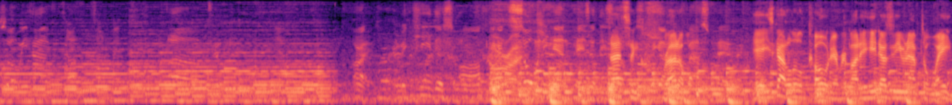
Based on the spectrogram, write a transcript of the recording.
So we have. Uh, all right, let me key this off. We right. so many hand pays at these. That's levels. Incredible. Pay. Yeah, he's got a little code, everybody. He doesn't even have to wait.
